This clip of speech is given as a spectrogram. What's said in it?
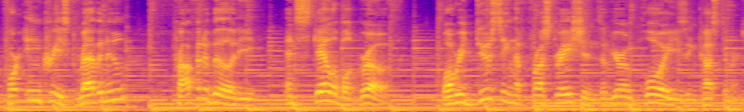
for increased revenue, profitability, and scalable growth while reducing the frustrations of your employees and customers.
